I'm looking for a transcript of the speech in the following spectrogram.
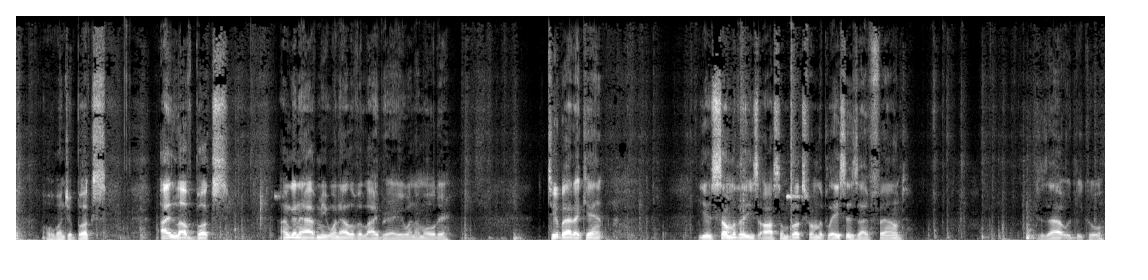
A whole bunch of books. I love books. I'm gonna have me one hell of a library when I'm older. Too bad I can't use some of these awesome books from the places I've found. Because that would be cool.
